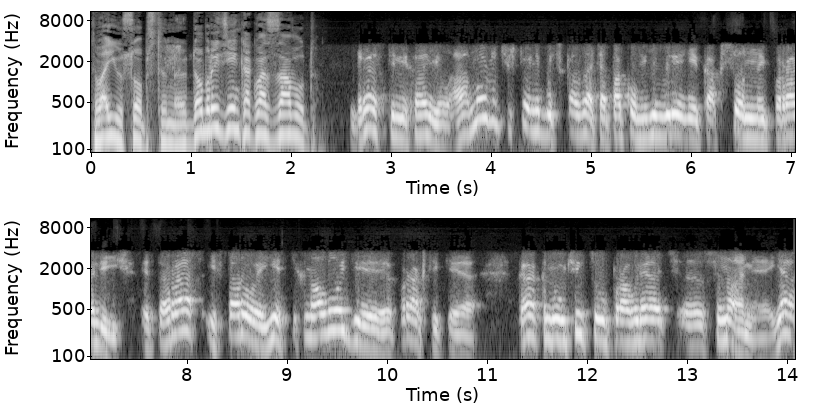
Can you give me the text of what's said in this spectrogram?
твою собственную. Добрый день, как вас зовут? Здравствуйте, Михаил. А можете что-нибудь сказать о таком явлении, как сонный паралич? Это раз. И второе, есть технологии, практики, как научиться управлять э, снами. Я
